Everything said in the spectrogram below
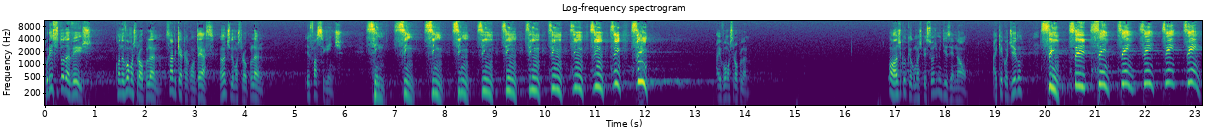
Por isso, toda vez, quando eu vou mostrar o plano, sabe o que, é que acontece? Antes de eu mostrar o plano, eu faço o seguinte: sim, sim, sim, sim, sim, sim, sim, sim, sim, sim, sim, sim. Aí eu vou mostrar o plano. Lógico que algumas pessoas me dizem não. Aí o que, que eu digo? Sim, sim, sim, sim, sim, sim, sim.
